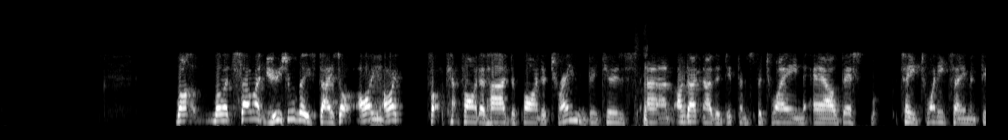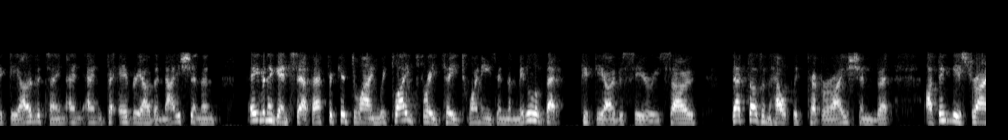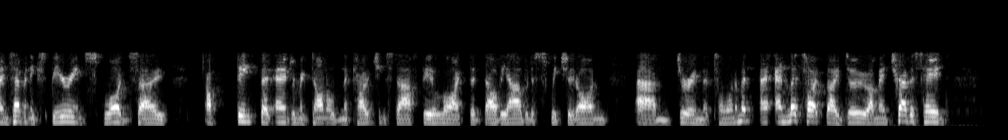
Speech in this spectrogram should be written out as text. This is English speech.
Well, well, it's so unusual these days. I, mm. I find it hard to find a trend because um, I don't know the difference between our best T20 team and 50 over team and, and for every other nation. And even against South Africa, Dwayne, we played three T20s in the middle of that 50 over series. So that doesn't help with preparation. But I think the Australians have an experienced squad. So I think that Andrew McDonald and the coaching staff feel like that they'll be able to switch it on um, during the tournament. And let's hope they do. I mean, Travis Head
